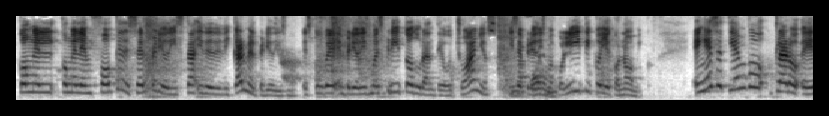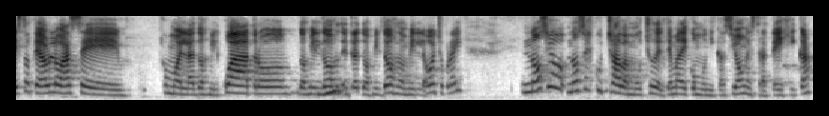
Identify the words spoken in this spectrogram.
con el, con el enfoque de ser periodista y de dedicarme al periodismo. Estuve en periodismo escrito durante ocho años, hice periodismo político y económico. En ese tiempo, claro, esto te hablo hace como en la 2004, 2002, entre 2002 y 2008, por ahí no se, no se escuchaba mucho del tema de comunicación estratégica.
